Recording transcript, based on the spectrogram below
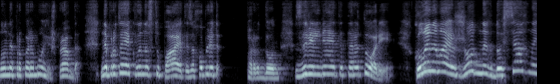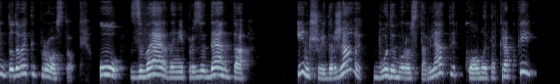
Ну не про перемоги ж, правда? Не про те, як ви наступаєте, захоплюєте Пардон, звільняєте території. Коли немає жодних досягнень, то давайте просто у зверненні президента іншої держави будемо розставляти коми та крапки.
